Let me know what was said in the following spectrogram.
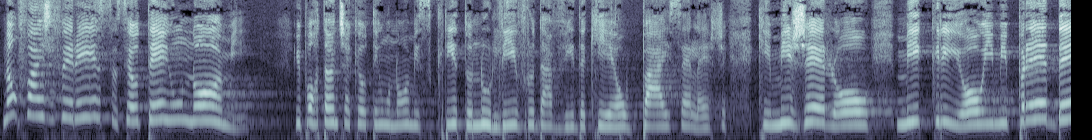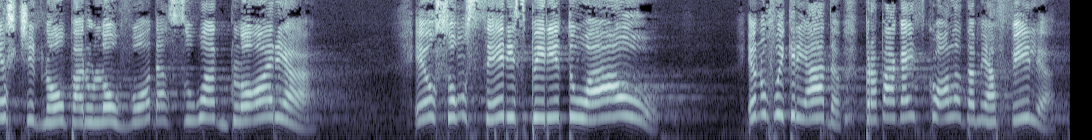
Não faz diferença se eu tenho um nome. O importante é que eu tenho um nome escrito no livro da vida, que é o Pai Celeste, que me gerou, me criou e me predestinou para o louvor da Sua glória. Eu sou um ser espiritual. Eu não fui criada para pagar a escola da minha filha.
